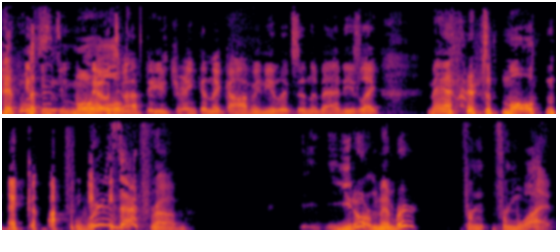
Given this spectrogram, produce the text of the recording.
It wasn't mold. After he's drinking the coffee, and he looks in the bag, and he's like, "Man, there's a mold in that coffee." Where is that from? You don't remember? From from what?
